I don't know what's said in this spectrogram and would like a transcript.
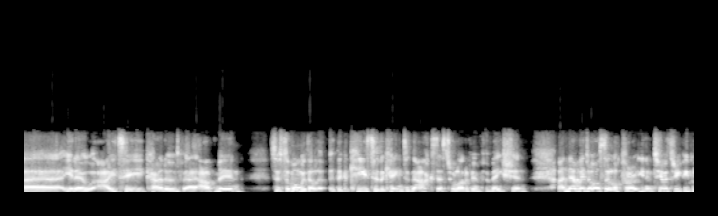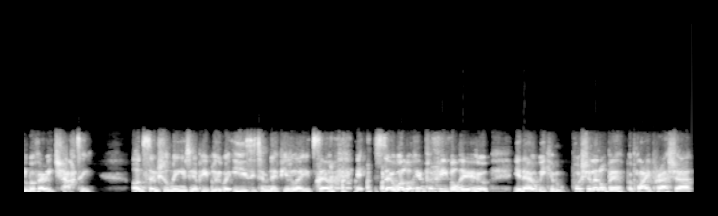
uh, you know, IT kind of uh, admin. So someone with a, the keys to the kingdom, the access to a lot of information, and then we'd also look for you know two or three people who were very chatty on social media, people who were easy to manipulate. So, it, so we're looking for people who, you know, we can push a little bit, apply pressure,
